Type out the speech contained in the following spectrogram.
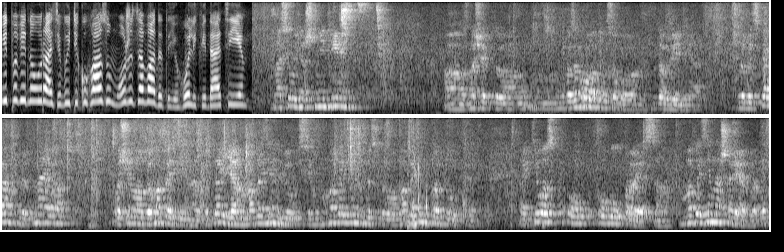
Відповідно, у разі витіку газу можуть завадити його ліквідації. На сегодняшний день А, Значит, э, м, газопровод высокого давления. Слободска, Лютнева, очень много магазинов. Гаям, магазин Люкси, магазин Бистро, магазин продукты, э, Киоск Об- облпресса, магазин Наша Ряба. Это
